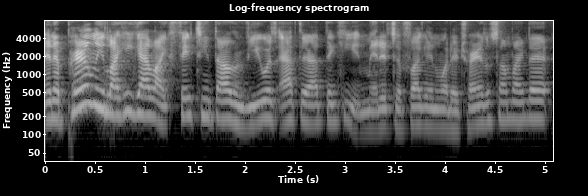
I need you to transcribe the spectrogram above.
and apparently like he got like fifteen thousand viewers after I think he admitted to fucking what a trans or something like that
